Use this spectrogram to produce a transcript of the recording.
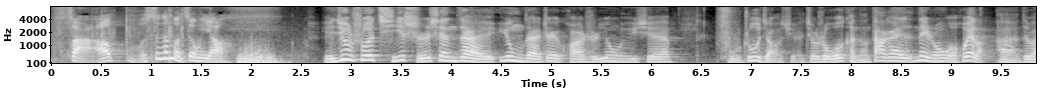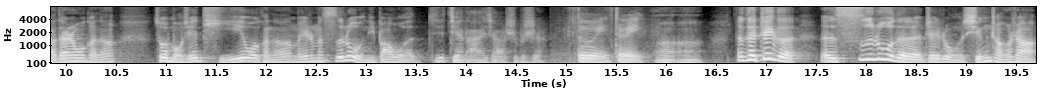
反而不是那么重要。也就是说，其实现在用在这块儿是用一些辅助教学，就是我可能大概内容我会了啊，对吧？但是我可能做某些题，我可能没什么思路，你帮我解答一下，是不是？对对，嗯嗯。那在这个呃思路的这种形成上。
